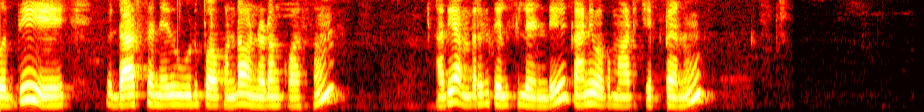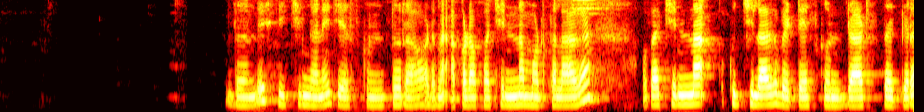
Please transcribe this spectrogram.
కొద్దీ డాట్స్ అనేది ఊడిపోకుండా ఉండడం కోసం. అది అందరికీ తెలుసులేండి కానీ ఒక మాట చెప్పాను. ఇదండి స్టిచ్చింగ్ అనేది చేసుకుంటూ రావడమే. అక్కడ ఒక చిన్న ముడతలాగా ఒక చిన్న కుచ్చిలాగా పెట్టేసుకోండి డాట్స్ దగ్గర.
